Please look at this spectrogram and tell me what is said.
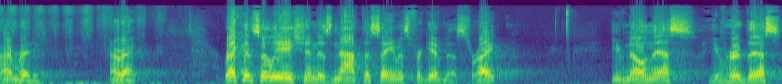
I'm ready. All right. Reconciliation is not the same as forgiveness, right? You've known this, you've heard this.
